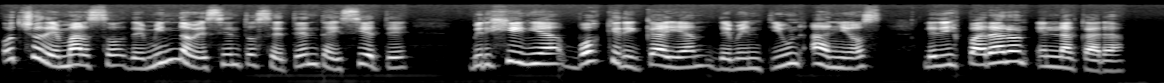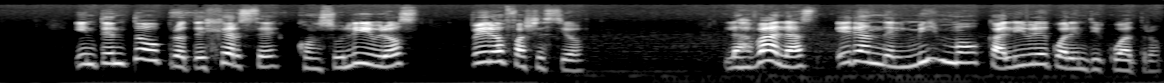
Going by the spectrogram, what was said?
8 de marzo de 1977, Virginia Bosker y Cayan, de 21 años, le dispararon en la cara. Intentó protegerse con sus libros, pero falleció. Las balas eran del mismo calibre 44,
